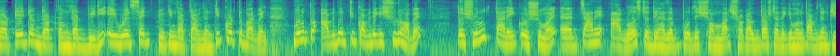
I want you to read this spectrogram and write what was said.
dot teletalk dot com dot BD এই ওয়েবসাইটটি কিন্তু আপনি আবেদনটি করতে পারবেন। মূলত আবেদনটি কবে থেকে শুরু হবে? তো শুরুর তারিখ ও সময় চারে আগস্ট দুই হাজার পঁচিশ সোমবার সকাল দশটা থেকে মূলত আবেদনটি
